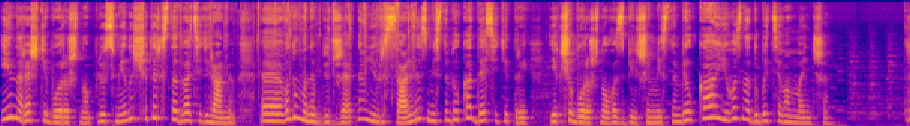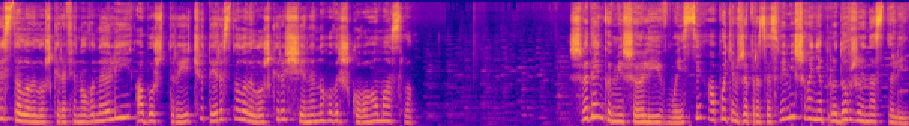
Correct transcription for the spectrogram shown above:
І нарешті борошно, плюс-мінус 420 грамів. Е, воно в мене бюджетне, універсальне, з містом білка 10,3. Якщо борошно у вас з більшим містом білка, його знадобиться вам менше. 3 столові ложки рафінованої олії або ж 3-4 столові ложки розчиненого вершкового масла. Швиденько мішую олію в мисці, а потім вже процес вимішування продовжую на столі.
